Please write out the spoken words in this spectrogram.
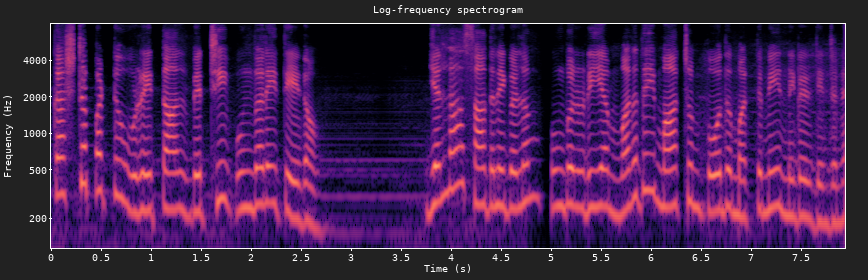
கஷ்டப்பட்டு உழைத்தால் வெற்றி உங்களை தேடும். எல்லா சாதனைகளும் உங்களுடைய மனதை மாற்றும் போது மட்டுமே நிகழ்கின்றன.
